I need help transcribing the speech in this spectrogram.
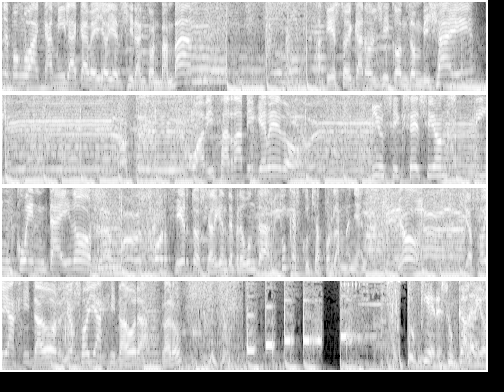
te pongo a Camila Cabello y Ed Sheeran con Bam Bam. A ti estoy Carol G con Don Be Shy. O a Bizarrap y Quevedo. Music Sessions 52. Por cierto, si alguien te pregunta, ¿tú qué escuchas por las mañanas? Yo, yo soy agitador, yo soy agitadora, claro. Quieres un cambio.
